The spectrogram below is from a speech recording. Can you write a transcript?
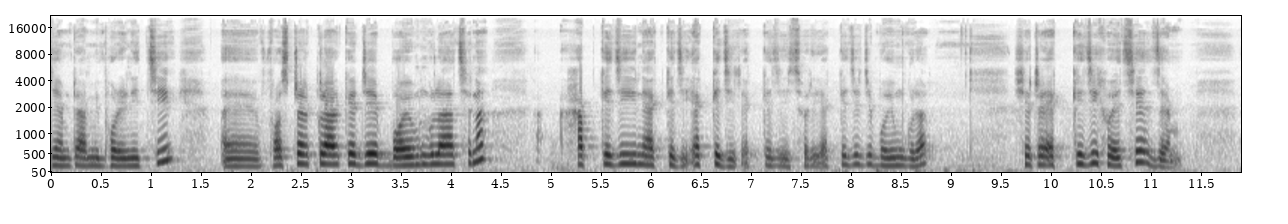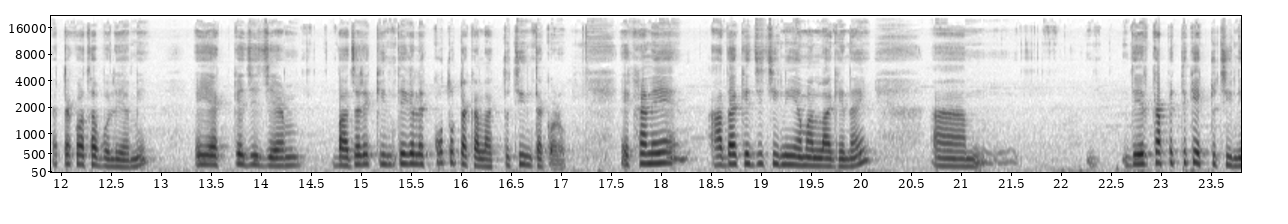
জ্যামটা আমি ভরে নিচ্ছি। ফস্টার ক্লার্কের যে বয়মগুলো আছে না হাফ কেজি না এক কেজি? এক কেজির, এক কেজি সরি এক কেজির যে বয়মগুলা সেটা এক কেজি হয়েছে জ্যাম। একটা কথা বলি আমি, এই এক কেজি জ্যাম বাজারে কিনতে গেলে কত টাকা লাগতো চিন্তা করো। এখানে আধা কেজি চিনি আমার লাগে নাই দেড় কাপের থেকে একটু চিনি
